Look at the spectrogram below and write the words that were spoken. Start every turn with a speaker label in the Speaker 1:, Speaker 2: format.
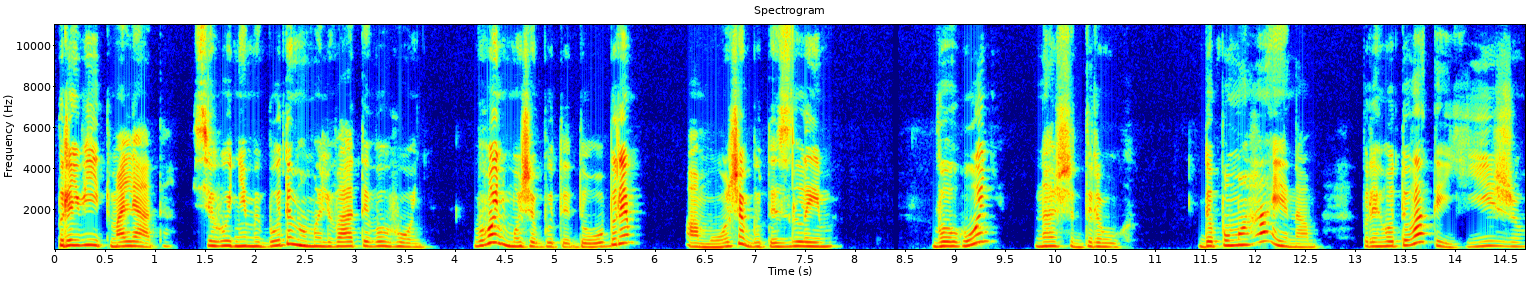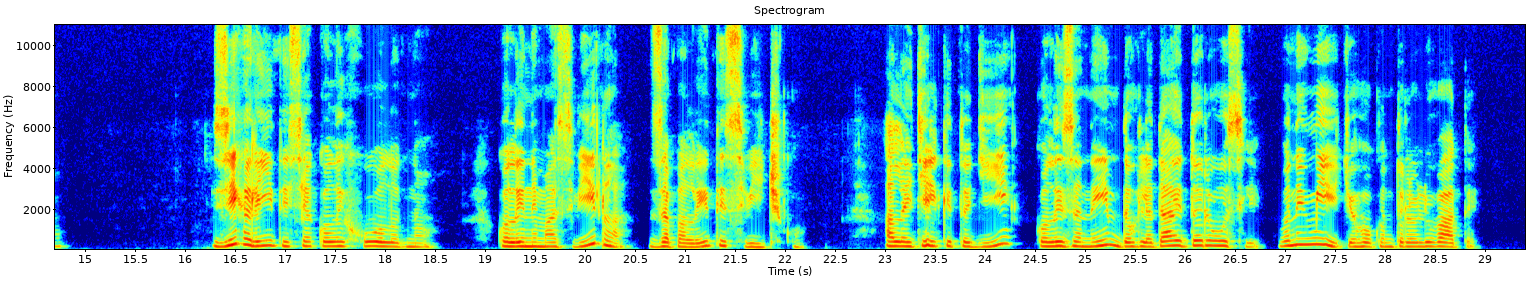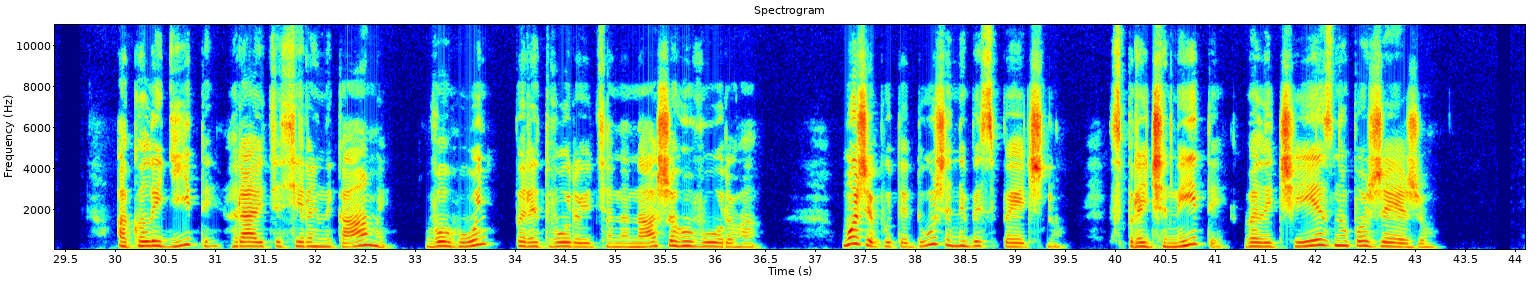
Speaker 1: Привіт, малята! Сьогодні ми будемо малювати вогонь. Вогонь може бути добрим, а може бути злим. Вогонь наш друг допомагає нам приготувати їжу, зігрітися, коли холодно, коли нема світла, запалити свічку. Але тільки тоді, коли за ним доглядають дорослі, вони вміють його контролювати. А коли діти граються сірниками, вогонь перетворюється на нашого ворога. Може бути дуже небезпечно спричинити величезну пожежу.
